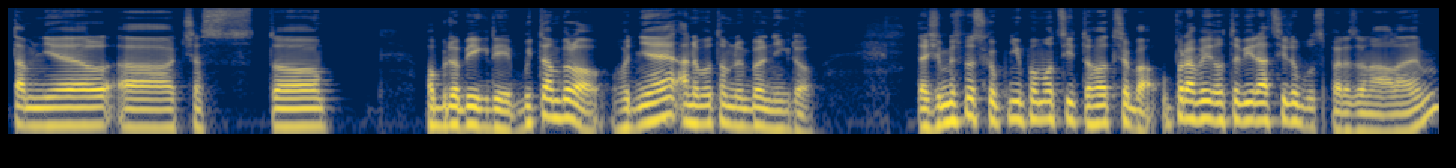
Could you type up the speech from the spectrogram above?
tam měl uh, často období, kdy buď tam bylo hodně, anebo tam nebyl nikdo. Takže my jsme schopni pomocí toho třeba upravit otevírací dobu s personálem.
